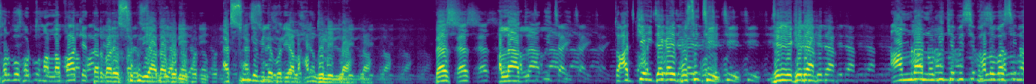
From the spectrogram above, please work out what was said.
সর্বপ্রথম আল্লাহ পাকের দরবারে শুকরিয়া আদা করি। একসঙ্গে মিলে বলি আলহামদুলিল্লাহ। ব্যাস আল্লাহ এতটুকুই চাই। তো আজকে এই জায়গায় বসেছি জেনে রেখে দেন আমরা নবীকে বেশি ভালোবাসি না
